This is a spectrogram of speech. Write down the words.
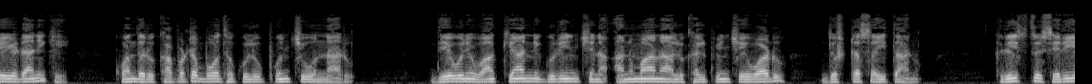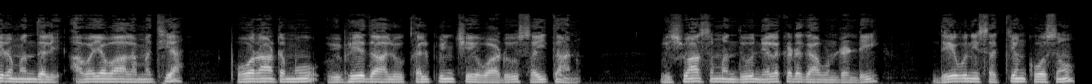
చేయడానికి కొందరు కపట బోధకులు పొంచి ఉన్నారు. దేవుని వాక్యాన్ని గురించిన అనుమానాలు కల్పించేవాడు దుష్ట సైతాను. క్రీస్తు శరీరమందలి అవయవాల మధ్య పోరాటము విభేదాలు కల్పించేవాడు సైతాను. విశ్వాసమందు నిలకడగా ఉండండి. దేవుని సత్యం కోసం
